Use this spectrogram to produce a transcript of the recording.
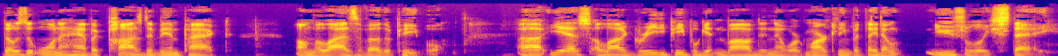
Those that want to have a positive impact on the lives of other people. Uh, yes, a lot of greedy people get involved in network marketing, but they don't usually stay.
